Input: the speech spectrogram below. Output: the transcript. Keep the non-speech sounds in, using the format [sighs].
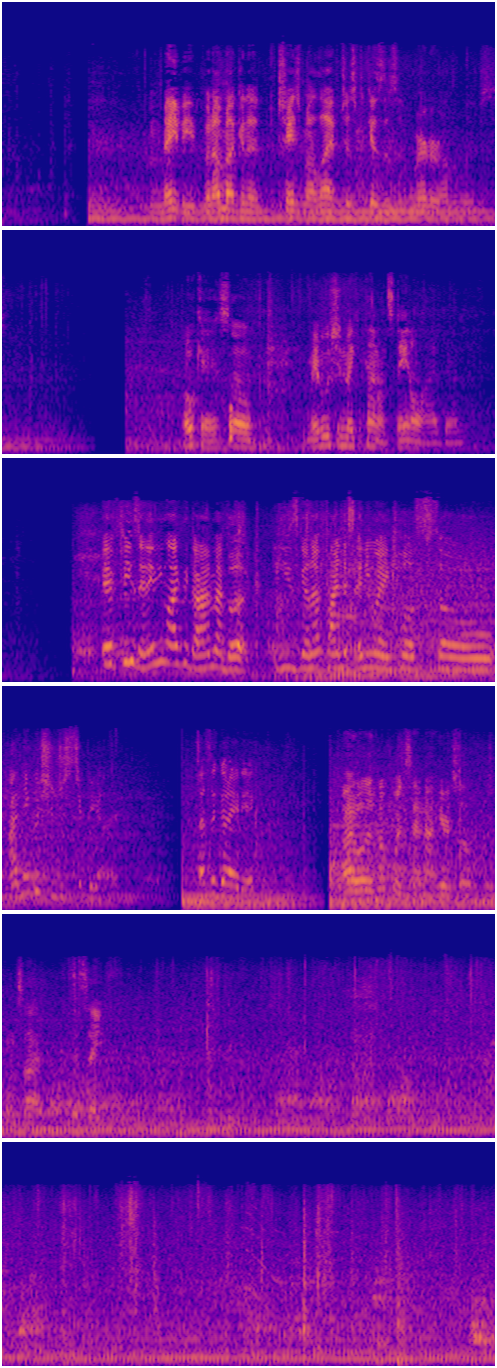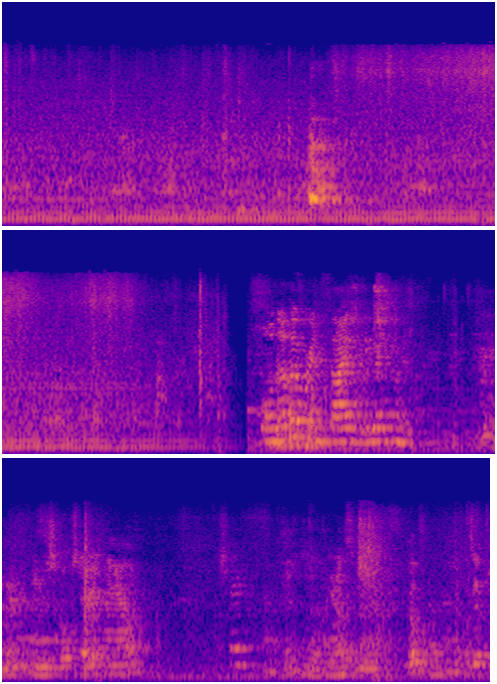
Maybe, but I'm not gonna change my life just because there's a murder on the loose. Okay, so maybe we should make a plan on staying alive then. If he's anything like the guy in my book, he's gonna find us anyway and kill us. So I think we should just stick together. That's a good idea. All right. Well, there's no point staying out here, so let's go inside. It's safe. Well, now that we're inside, what do you guys want to Can we just go upstairs and hang out? Sure. Nothing else to do. Go. Let's go.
